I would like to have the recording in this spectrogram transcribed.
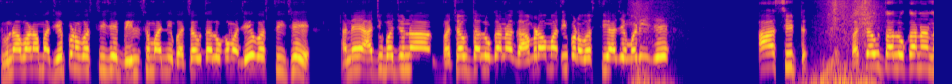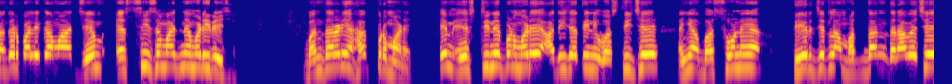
જૂનાવાડામાં જે પણ વસ્તી છે, ભીલ સમાજની ભચાઉ તાલુકામાં જે વસ્તી છે અને આજુબાજુના ભચાઉ તાલુકાના ગામડાઓમાંથી પણ વસ્તી આજે મળી છે. આ સીટ ભચાઉ તાલુકાના નગરપાલિકામાં જેમ એસસી સમાજને મળી રહી છે. બંધારણીય હક પ્રમાણે એમ એસટીને પણ મળે, આદિજાતિની વસ્તી છે. અહીંયા બસો તેર જેટલા મતદાન ધરાવે છે.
